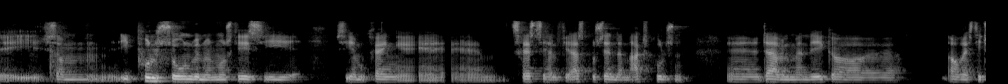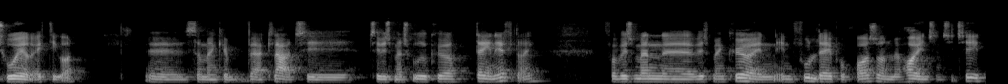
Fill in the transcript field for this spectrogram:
øh, som i pulszonen vil man måske sige, sige omkring øh, 60-70% af makspulsen. Øh, der vil man ligge og, øh, og restituere rigtig godt. Øh, så man kan være klar til, til, hvis man skal ud og køre dagen efter. Ikke? For hvis man, øh, hvis man kører en, en fuld dag på crosseren med høj intensitet,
